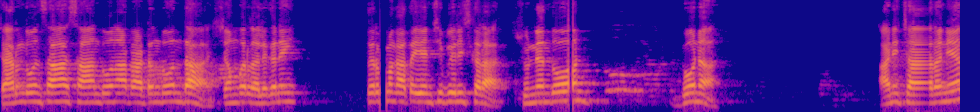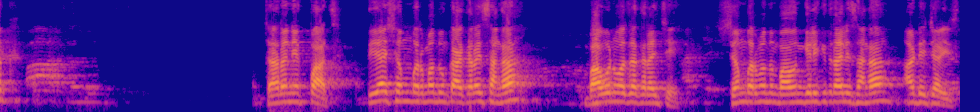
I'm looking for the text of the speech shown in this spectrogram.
चार दोन सहा सहा दोन आठ आठ दोन दहा. शंभर झाले का नाही? तर मग आता यांची बेरीज करा. शून्य दोन दोन. आणि चारण एक. चारण एक पाच. ते या शंभर मधून काय करायचं सांगा? बावन्न वजा करायचे. शंभर मधून बावन्न गेली किती राहिली सांगा? अठ्ठेचाळीस.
